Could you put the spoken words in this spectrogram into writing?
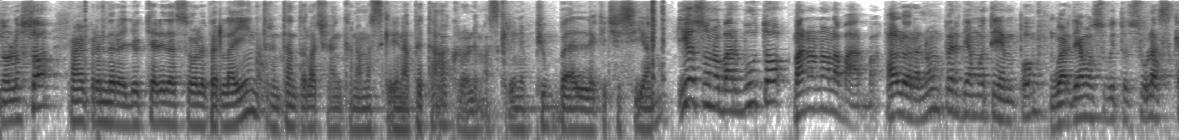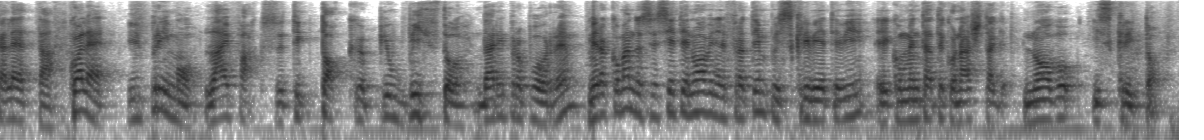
non lo so. Fammi prendere gli occhiali da sole per la intro. Intanto là c'è anche una mascherina a petacolo Le mascherine più belle che ci siano. Io sono barbuto ma non ho la barba. Allora non perdiamo tempo. Guardiamo subito sulla scaletta. Qual è il primo life hacks TikTok più visto da riproporre? Mi raccomando se siete nuovi nel frattempo iscrivetevi E commentate con hashtag nuovo iscritto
